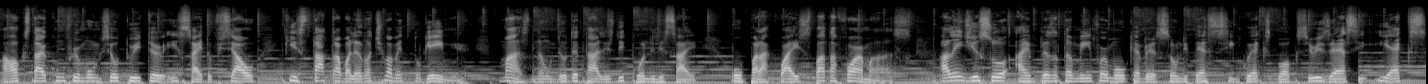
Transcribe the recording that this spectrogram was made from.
A Rockstar confirmou em seu Twitter e site oficial que está trabalhando ativamente no game, mas não deu detalhes de quando ele sai ou para quais plataformas. Além disso, a empresa também informou que a versão de PS5 e Xbox Series S e X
